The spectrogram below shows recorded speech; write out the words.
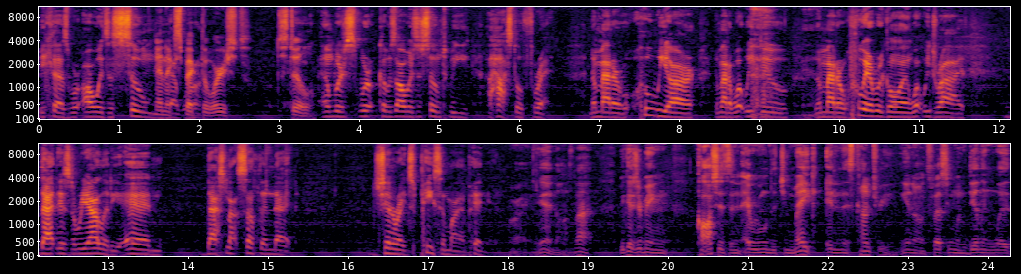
because we're always assumed And expect the worst still. and we're, we're cause always assumed to be a hostile threat. No matter who we are, no matter what we do, no matter where we're going, what we drive, that is the reality, and that's not something that generates peace, in my opinion. Right. Yeah, no, it's not. Because you're being cautious in every move that you make in this country, you know, especially when dealing with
